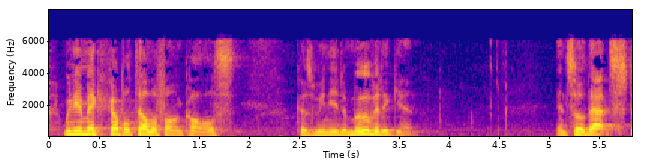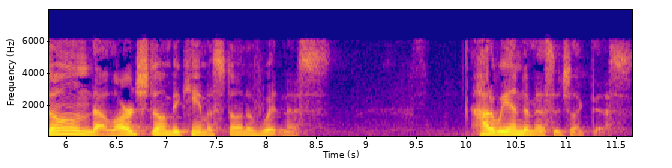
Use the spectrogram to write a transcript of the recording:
we need to make a couple telephone calls because we need to move it again. And so that stone, that large stone, became a stone of witness. How do we end a message like this?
